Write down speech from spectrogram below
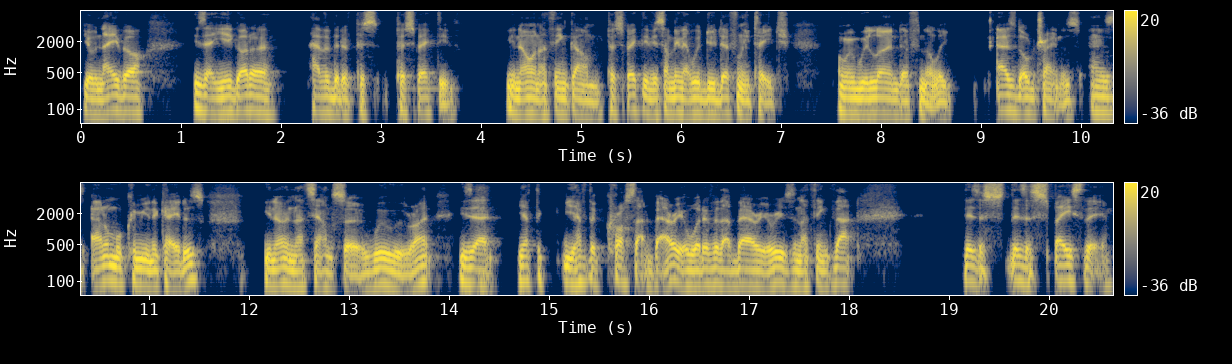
your neighbor, is that you got to have a bit of pers- perspective, you know. And I think um, perspective is something that we do definitely teach. I mean, we learn definitely as dog trainers, as animal communicators, you know. And that sounds so woo woo, right? Is that you have to you have to cross that barrier, whatever that barrier is, and I think that there's a there's a space there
